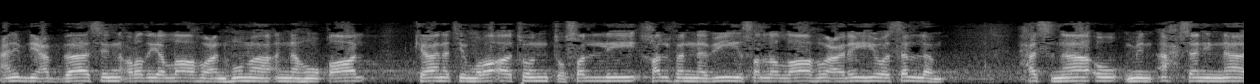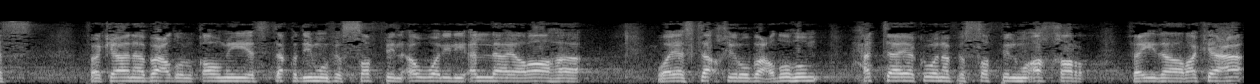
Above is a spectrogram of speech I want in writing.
عن ابن عباس رضي الله عنهما أنه قال كانت امرأة تصلي خلف النبي صلى الله عليه وسلم حسناء من أحسن الناس فكان بعض القوم يستقدم في الصف الأول لئلا يراها. ويستأخر بعضهم حتى يكون في الصف المؤخر فإذا ركع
